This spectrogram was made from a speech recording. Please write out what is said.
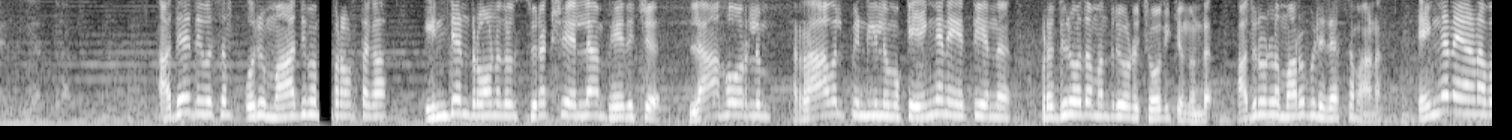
and Karachi. അതേ ദിവസം ഒരു മാധ്യമ പ്രവർത്തക ഇന്ത്യൻ ഡ്രോണുകൾ സുരക്ഷയെല്ലാം ഭേദിച്ച് ലാഹോറിലും റാവൽപിണ്ടിയിലുമൊക്കെ എങ്ങനെ എത്തിയെന്ന് പ്രതിരോധ മന്ത്രിയോട് ചോദിക്കുന്നുണ്ട് അതിനുള്ള മറുപടി രസമാണ് എങ്ങനെയാണവ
